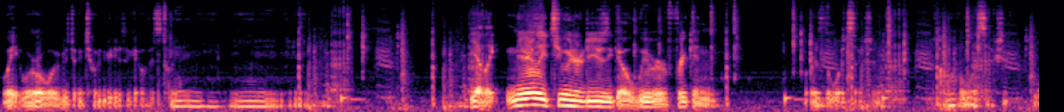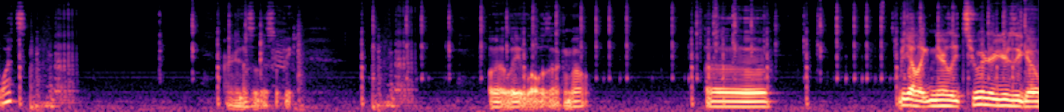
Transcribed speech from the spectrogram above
Wait, where were we doing 200 years ago? If it's 20. Yeah, like nearly 200 years ago, we were freaking. Where's the wood section? I don't have a wood section. What? Alright, that's what this will be. Oh, wait, what was I talking about? Uh. Yeah, like nearly 200 years ago,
